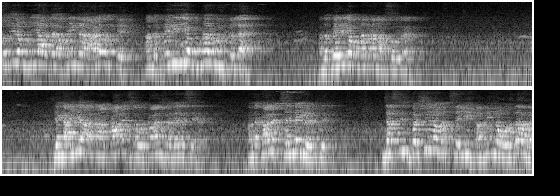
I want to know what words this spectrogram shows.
சொல்லிட முடியாது அப்படிங்கிற அளவுக்கு அந்த பெரிய உணர்வு இருக்குல்ல? அந்த பெரிய உணர்வை நான் சொல்றேன். எங்க ஐயா நான் காலேஜ்ல ஒரு காலேஜ்ல வேலை செய்யறேன் அந்த காலேஜ் சென்னையில இருக்கு. ஜஸ்டிஸ் பஷீர் அஹமத் சயீத் அப்படின்ற ஒருத்தர் அந்த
